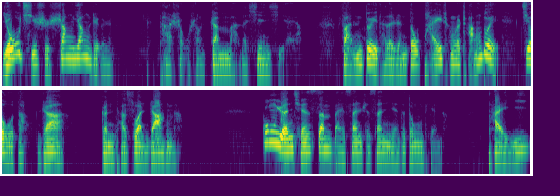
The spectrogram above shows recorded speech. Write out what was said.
尤其是商鞅这个人，他手上沾满了鲜血呀，反对他的人都排成了长队，就等着跟他算账呢。公元前三百三十三年的冬天呢，太医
